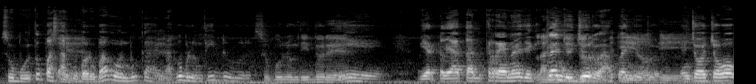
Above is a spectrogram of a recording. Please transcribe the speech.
subuh tuh pas aku baru bangun, bukan. Aku belum tidur. Subuh belum tidur ya. Iya. Biar kelihatan keren aja. Lanjut kalian jujur jujur. lah, kalian Iya, jujur. iya. Yang cowok-cowok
